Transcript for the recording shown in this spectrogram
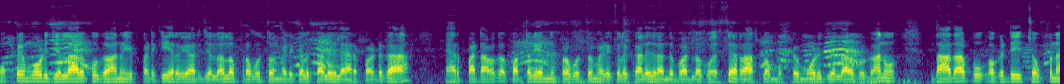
ముప్పై మూడు జిల్లాలకు గాను ఇప్పటికీ ఇరవై ఆరు జిల్లాల్లో ప్రభుత్వ మెడికల్ కాలేజీలు ఏర్పాటుగా ఏర్పాటు అవ్వక కొత్తగా ఎనిమిది ప్రభుత్వ మెడికల్ కాలేజీలు అందుబాటులోకి వస్తే రాష్ట్రంలో ముప్పై మూడు జిల్లాలకు గాను దాదాపు ఒకటి చొప్పున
